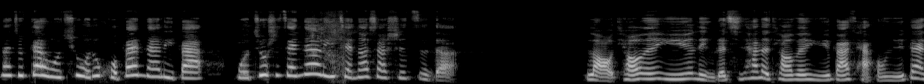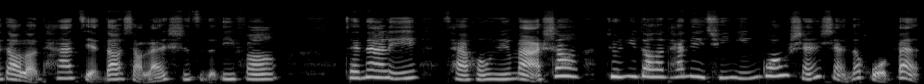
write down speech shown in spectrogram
那就带我去我的伙伴那里吧，我就是在那里捡到小石子的。”老条纹鱼领着其他的条纹鱼，把彩虹鱼带到了他捡到小蓝石子的地方。在那里，彩虹鱼马上就遇到了他那群银光闪闪的伙伴。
